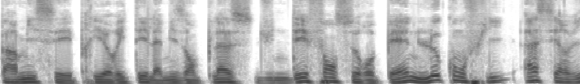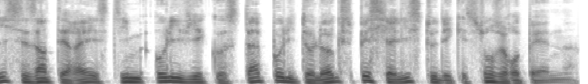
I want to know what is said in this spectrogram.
Parmi ses priorités, la mise en place d'une défense européenne. Le conflit a servi ses intérêts, estime Olivier Costa, politologue spécialiste des questions européennes.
